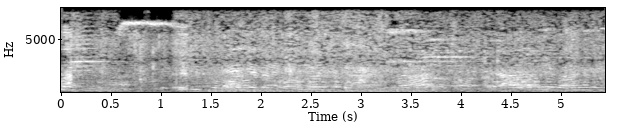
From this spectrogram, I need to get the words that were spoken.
ঠিক আছে ফোন করে যাচ্ছি কত কাজের নাকি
